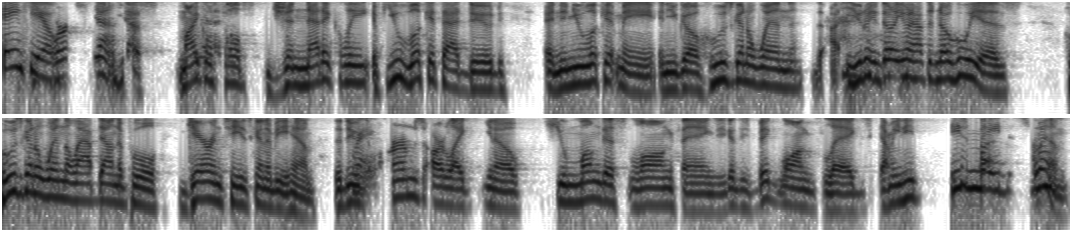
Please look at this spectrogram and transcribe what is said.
Thank you. Yeah. Yes. Michael yes. Phelps, genetically, if you look at that dude and then you look at me and you go, who's going to win? You don't, don't even have to know who he is. Who's going to win the lap down the pool? Guarantees going to be him. The dude's right. arms are like, you know, humongous long things. He's got these big long legs. I mean, he he's made to swim.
